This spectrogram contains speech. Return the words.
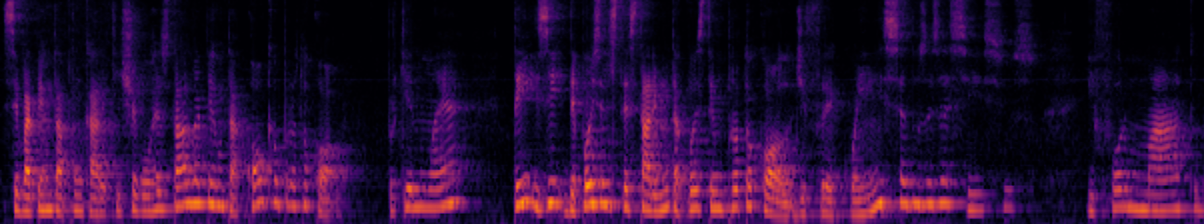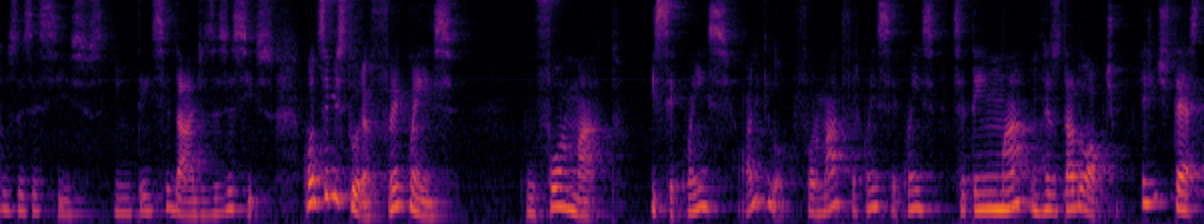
você vai perguntar para um cara que chegou ao resultado, vai perguntar qual que é o protocolo. Porque não é... Tem, depois de eles testarem muita coisa, tem um protocolo de frequência dos exercícios, e formato dos exercícios e intensidade dos exercícios. Quando você mistura frequência com formato e sequência, olha que louco, formato, frequência e sequência, você tem uma, um resultado óptimo. E a gente testa,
